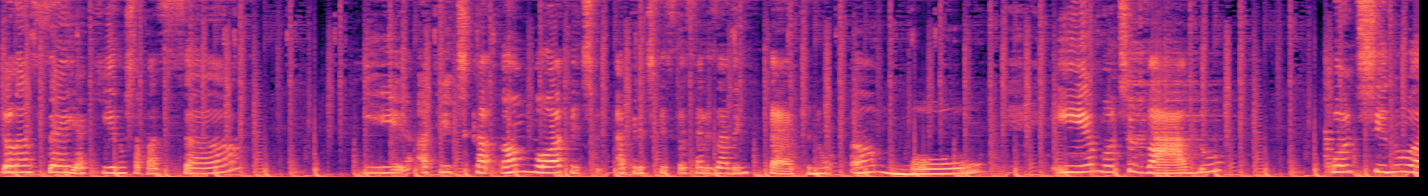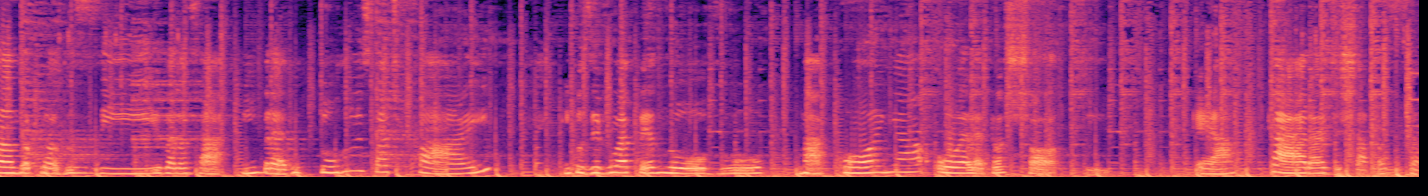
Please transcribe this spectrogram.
Eu lancei aqui no Chapaçã. E a crítica amou, a crítica, a crítica especializada em techno amou. E motivado, continuando a produzir. Vai lançar em breve tudo no Spotify. Inclusive o EP novo, Maconha ou Eletrochoque. É a cara de chapação.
